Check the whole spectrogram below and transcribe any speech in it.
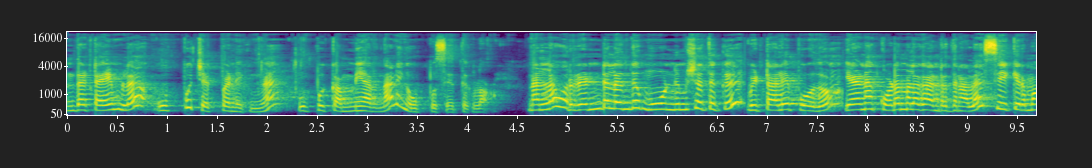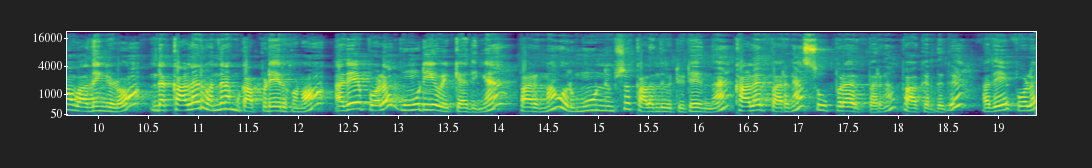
இந்த டைமில் உப்பு செக் பண்ணிக்கோங்க. உப்பு கம்மியாக இருந்தால் நீங்கள் உப்பு சேர்த்துக்கலாம். நல்லா ஒரு ரெண்டுலேருந்து மூணு நிமிஷத்துக்கு விட்டாலே போதும். ஏன்னா குடமிளகான்றதுனால சீக்கிரமாக வதங்கிடும். இந்த கலர் வந்து நமக்கு அப்படியே இருக்கணும். அதே போல் மூடியே வைக்காதீங்க. பாருங்கம்மா ஒரு மூணு நிமிஷம் கலந்து விட்டுட்டே இருந்தேன். கலர் பாருங்க சூப்பராக இருக்கு பாருங்க பார்க்கறதுக்கு. அதே போல்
